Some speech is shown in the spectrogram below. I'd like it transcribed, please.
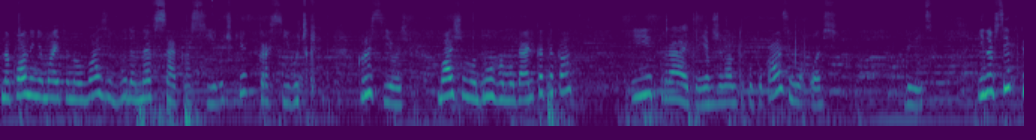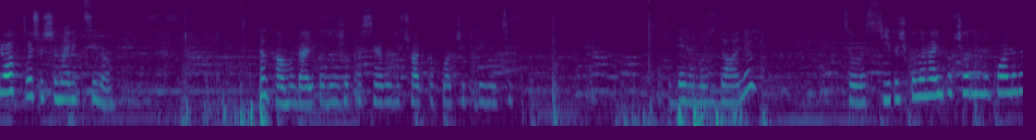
наповнення маєте на увазі, буде не все красівочки, красівочки, кросівочки. Бачимо друга моделька така. І третя, я вже вам таку показувала. Ось. Дивіться. І на всіх трьох пише, що навіть ціна. Така моделька дуже красива, дівчатка, хлопчики, дивіться. Так, дивимось далі. Це у нас сіточка легенька в чорному кольорі.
